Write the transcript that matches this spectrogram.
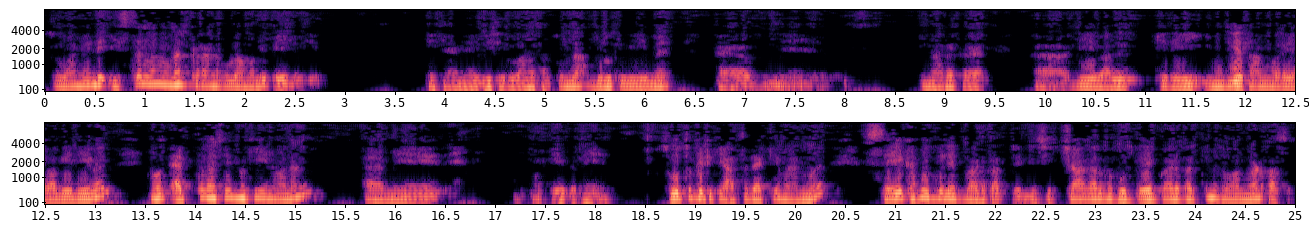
සුවන්නේ ඉස්සෙල්ලම උනත් කරන්න පුළුවන් වගේ පේනවා. ඒ කියන්නේ විසිරුවන සතුන් දුරු කිරීම නරක දේවල් කෙරෙහි ඉන්දිය සංවරය වගේ දේවල් නමුත් ඇත්ත වශයෙන්ම කියනවා නම් මේ මොකේද මේ සූත්‍ර පිටකයේ අර්ථ දැක්වීම අනුව සේක පුද්ගලෙක් බාටපත් වෙන්නේ ශික්ෂාගාරක පුද්ගලෙක් බාටපත් වෙන සෝවන් වුණාට පස්සේ.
